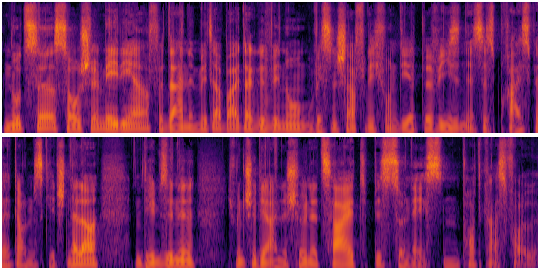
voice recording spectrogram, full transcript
Nutze Social Media für deine Mitarbeitergewinnung. Wissenschaftlich fundiert bewiesen, es ist preiswerter und es geht schneller. In dem Sinne, ich wünsche dir eine schöne Zeit. Bis zur nächsten Podcast-Folge.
